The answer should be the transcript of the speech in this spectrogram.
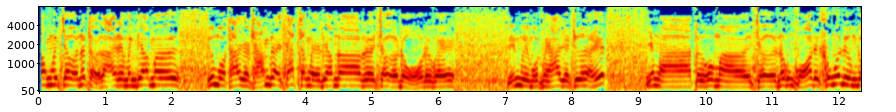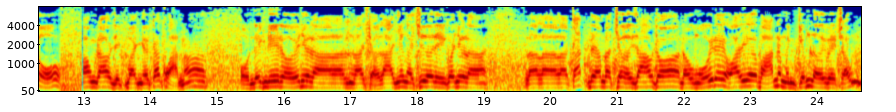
Ông ơi chợ nó trở lại rồi, mình đem ờ, cứ một, hai giờ sáng rồi cắt xong rồi đem ra, rồi chợ đổ rồi về đến 11 12 giờ trưa là hết. Nhưng mà từ hôm mà chợ nó không có thì không có đường đổ. Ông rau dịch bệnh ở các quản nó ổn định đi rồi như là là trở lại như ngày xưa thì coi như là là là là cắt đem ra chợ giao cho đầu mối đấy hỏi bán thì mình kiếm lời về sống.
